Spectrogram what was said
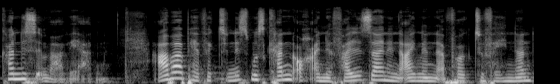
kann es immer werden. Aber Perfektionismus kann auch eine Falle sein, den eigenen Erfolg zu verhindern,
